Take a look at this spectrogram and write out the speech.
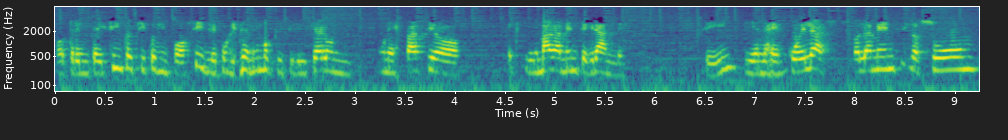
o 35 chicos imposible, porque tenemos que utilizar un, un espacio extremadamente grande. ¿sí? Y en las escuelas solamente los Zoom,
